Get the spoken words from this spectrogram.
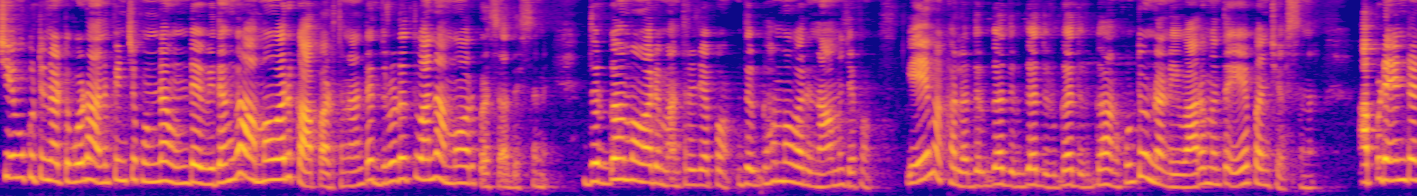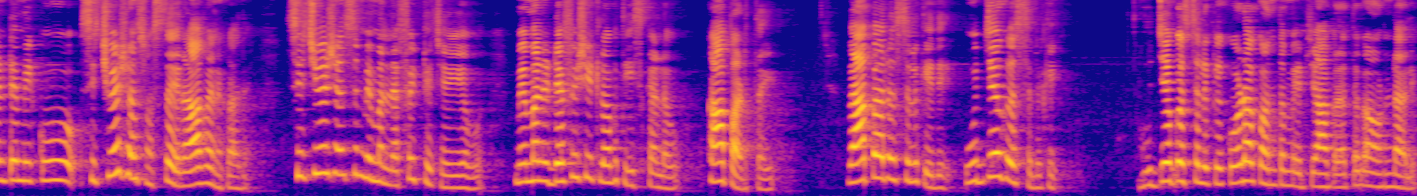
చీమ కుట్టినట్టు కూడా అనిపించకుండా ఉండే విధంగా అమ్మవారు కాపాడుతున్నారు. అంటే దృఢత్వాన్ని అమ్మవారు ప్రసాదిస్తుంది దుర్గామ్మవారి మంత్రజపం మంత్ర జపం నామ జపం ఏం అక్కర్ల దుర్గా దుర్గా దుర్గా దుర్గా అనుకుంటూ ఉండండి. ఈ వారం అంతా ఏ పని చేస్తున్నా. అప్పుడు ఏంటంటే మీకు సిచ్యువేషన్స్ వస్తాయి రావని కాదు సిచ్యువేషన్స్ మిమ్మల్ని ఎఫెక్ట్ చేయవు. మిమ్మల్ని డెఫిషిట్లోకి తీసుకెళ్ళవు. కాపాడతాయి. వ్యాపారస్తులకి ఇది ఉద్యోగస్తులకి ఉద్యోగస్తులకి కూడా కొంత మీరు జాగ్రత్తగా ఉండాలి.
